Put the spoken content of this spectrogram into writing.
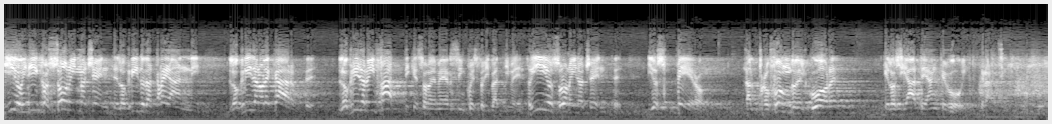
Io vi dico sono innocente, lo grido da tre anni, lo gridano le carte, lo gridano i fatti che sono emersi in questo dibattimento. Io sono innocente, io spero dal profondo del cuore che lo siate anche voi. Grazie.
